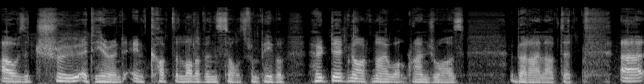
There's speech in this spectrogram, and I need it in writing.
I was a true adherent and copped a lot of insults from people who did not know what grunge was, but I loved it. Uh,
